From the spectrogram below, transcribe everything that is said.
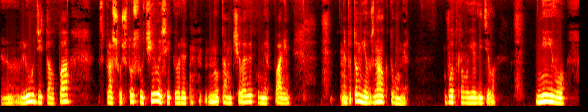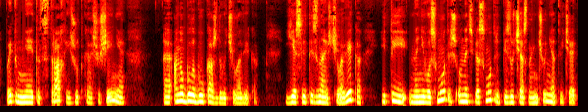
э, люди, толпа. Спрашиваю, что случилось, и говорят, ну там человек умер, парень. А потом я узнала, кто умер. Вот кого я видела. Не его. Поэтому у меня этот страх и жуткое ощущение, э, оно было бы у каждого человека. Если ты знаешь человека, и ты на него смотришь, он на тебя смотрит безучастно, ничего не отвечает.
